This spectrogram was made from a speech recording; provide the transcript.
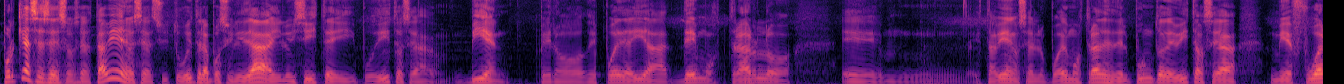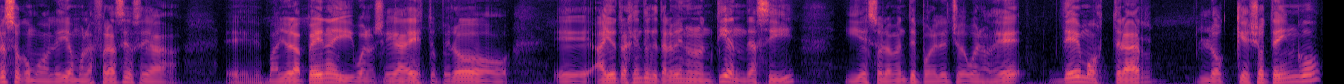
¿por qué haces eso? O sea, está bien, o sea, si tuviste la posibilidad y lo hiciste y pudiste, o sea, bien, pero después de ahí a demostrarlo, eh, está bien, o sea, lo podés mostrar desde el punto de vista, o sea, mi esfuerzo, como leíamos la frase, o sea, eh, valió la pena y bueno, llegué a esto, pero hay otra gente que tal vez no lo entiende así y es solamente por el hecho de, bueno, de demostrar lo que yo tengo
